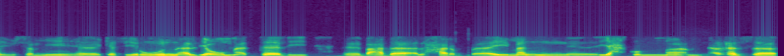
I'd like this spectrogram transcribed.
يسميه كثيرون اليوم التالي آه، بعد الحرب. أي من يحكم غزة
